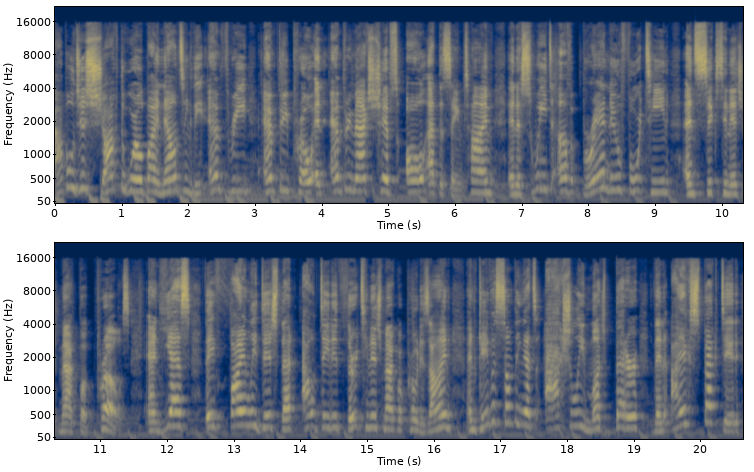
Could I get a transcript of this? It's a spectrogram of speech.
Apple just shocked the world by announcing the M3, M3 Pro, and M3 Max chips all at the same time in a suite of brand new 14 and 16 inch MacBook Pros. And yes, they finally ditched that outdated 13 inch MacBook Pro design and gave us something that's actually much better than I expected,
